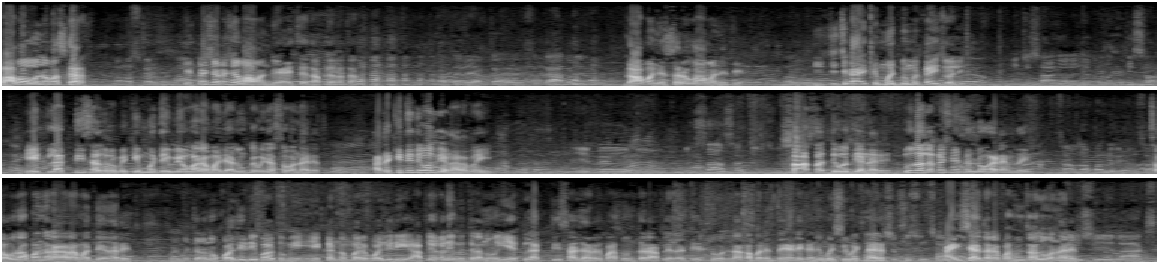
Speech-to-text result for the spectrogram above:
बाबा हो नमस्कार. नमस्कार हे कशा कशा भावांनी द्यायचे आहेत आपल्याला आता? आता या का- तो. गावान सर्व गावान ते. हो. हिची काय किंमत बिंमत काय हिची हिची सांगायला जे पण तीस आहे. एक लाख तीस हजार रुपये किंमत आहे व्यवहारामध्ये अजून कमी जास्त होणार आहेत. आता किती दिवस घेणार एक अं, सहा सात दिवस. घेणार आहे. दुधाला कशी असेल दोघा टाइमला चौदा पंधरा आरामात देणार आहेत. तर मित्रांनो क्वालिटी पहा तुम्ही. एक नंबर क्वालिटी आपल्याकडे मित्रांनो एक लाख तीस हजारापासून तर आपल्याला दीड दोन लाखापर्यंत या ठिकाणी म्हशी भेटणार आहेत. ऐंशी हजारापासून चालू होणार आहेत. लाख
